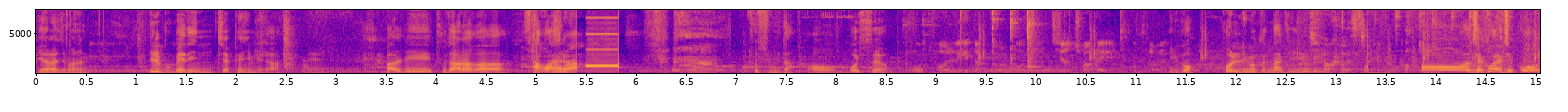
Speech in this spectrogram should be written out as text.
미안하지만은 일부 메딘 재팬입니다. 예. 빨리 두 나라가 사과해라. 좋습니다. 어 멋있어요. 벌리기 딱 좋을 것 같아. 지하철에 이거? 벌리면 끝나지 이거 어 제 거예요 제 거.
